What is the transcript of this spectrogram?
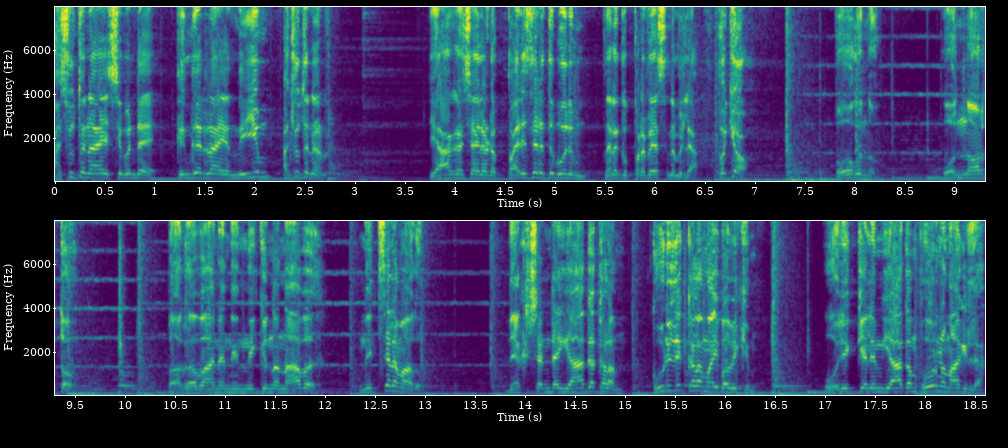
അശുദ്ധനായ ശിവന്റെ കിങ്കരനായ നീയും അശുദ്ധനാണ്. യാഗശാലയുടെ പരിസരത്ത് പോലും നിനക്ക് പ്രവേശനമില്ല. പൊയ്ക്കോ. പോകുന്നു. ഒന്നോർത്തോ. ഭഗവാനെ നിന്ദിക്കുന്ന നാവ് നിശ്ചലമാകും. ദക്ഷന്റെ യാഗക്കളം കുരുതിക്കളമായി ഭവിക്കും. ഒരിക്കലും യാഗം പൂർണമാകില്ല.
